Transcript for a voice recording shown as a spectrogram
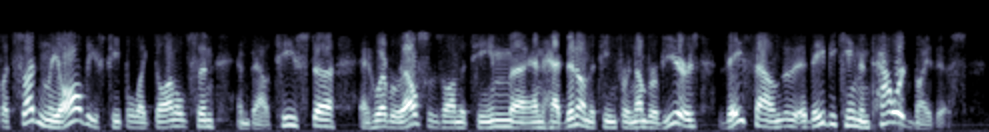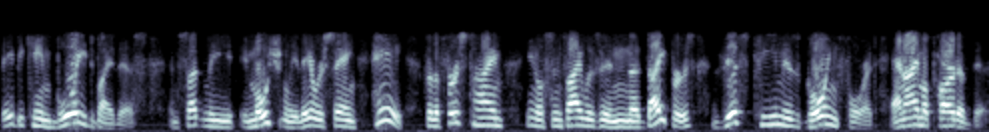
but suddenly all these people like Donaldson and Bautista and whoever else was on the team uh, and had been on the team for a number of years, they found they became empowered by this. They became buoyed by this. And suddenly, emotionally, they were saying, hey, for the first time, you know, since I was in uh, diapers, this team is going for it, and I'm a part of this.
